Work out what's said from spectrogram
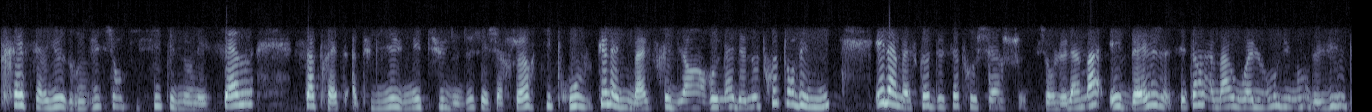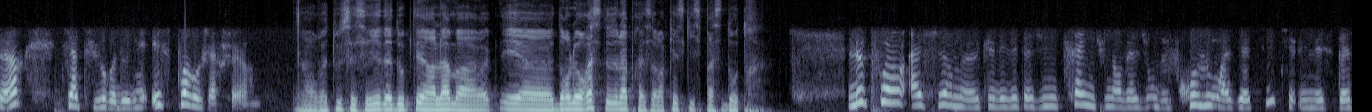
très sérieuse revue scientifique nommée Cell s'apprête à publier une étude de ces chercheurs qui prouve que l'animal serait bien un remède à notre pandémie. Et la mascotte de cette recherche sur le lama est belge. C'est un lama wallon du nom de Winter qui a pu redonner espoir aux chercheurs. Alors on va tous essayer d'adopter un lama. Et euh, dans le reste de la presse, alors qu'est-ce qui se passe d'autre? Le point affirme que les États-Unis craignent une invasion de frelons asiatiques, une espèce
